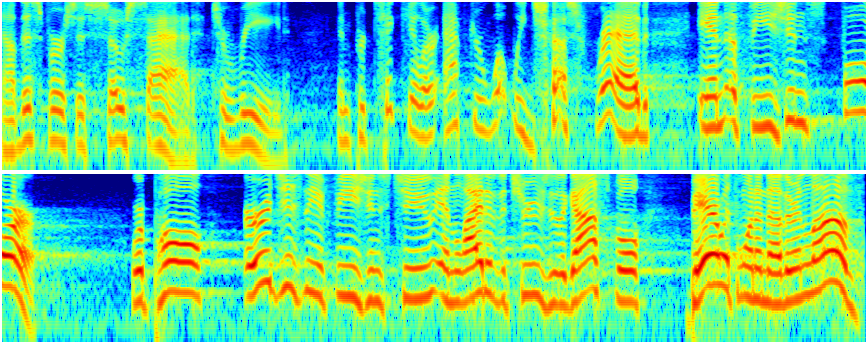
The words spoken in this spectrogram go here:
Now, this verse is so sad to read, in particular after what we just read in Ephesians 4, where Paul urges the Ephesians to, in light of the truths of the gospel, bear with one another in love.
